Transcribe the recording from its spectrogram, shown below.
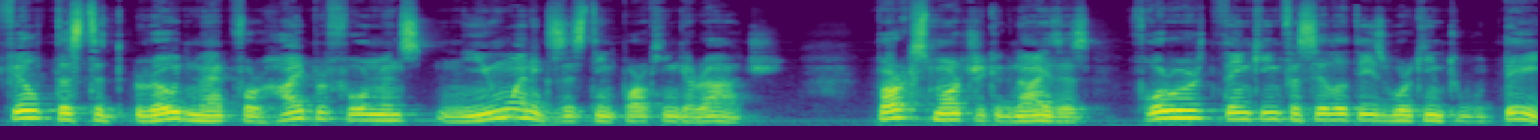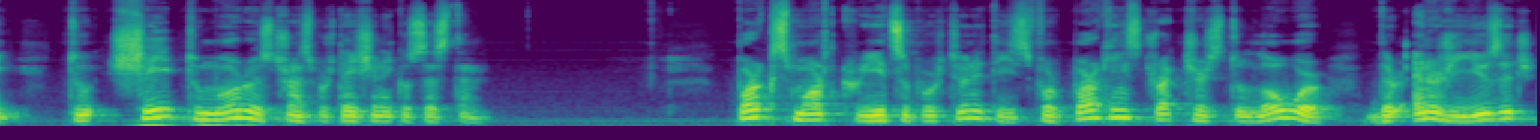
field-tested roadmap for high-performance, new and existing parking garage. ParkSmart recognizes forward-thinking facilities working today to shape tomorrow's transportation ecosystem. ParkSmart creates opportunities for parking structures to lower their energy usage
